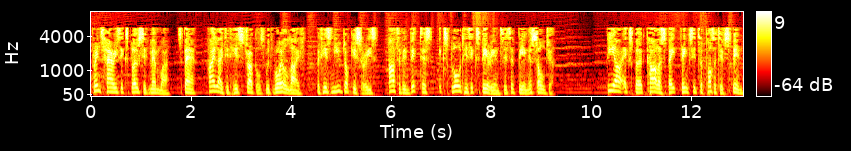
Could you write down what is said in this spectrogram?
Prince Harry's explosive memoir, Spare, highlighted his struggles with royal life, but his new docuseries, Heart of Invictus, explored his experiences of being a soldier. PR expert Carla Spate thinks it's a positive spin,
